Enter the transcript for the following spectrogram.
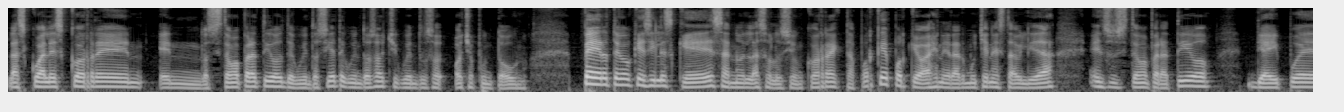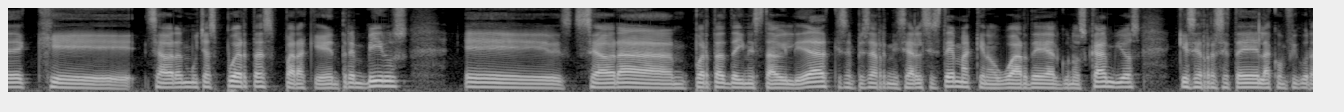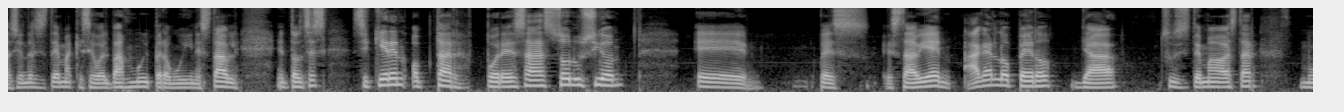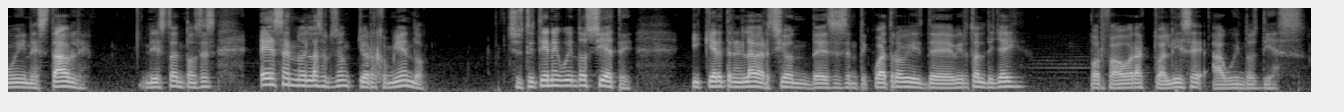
las cuales corren en los sistemas operativos de Windows 7, Windows 8 y Windows 8.1. Pero tengo que decirles que esa no es la solución correcta. ¿Por qué? Porque va a generar mucha inestabilidad en su sistema operativo. De ahí puede que se abran muchas puertas para que entren virus. Eh, se abran puertas de inestabilidad, que se empiece a reiniciar el sistema, que no guarde algunos cambios, que se resete la configuración del sistema, que se vuelva muy pero muy inestable. Entonces, si quieren optar por esa solución, eh, pues está bien, háganlo, pero ya su sistema va a estar muy inestable. ¿Listo? Entonces, esa no es la solución que yo recomiendo. Si usted tiene Windows 7 y quiere tener la versión de 64 bits de Virtual DJ, por favor actualice a Windows 10.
